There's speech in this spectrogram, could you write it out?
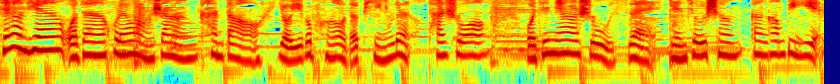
前两天我在互联网上看到有一个朋友的评论，他说：“我今年二十五岁，研究生刚刚毕业，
